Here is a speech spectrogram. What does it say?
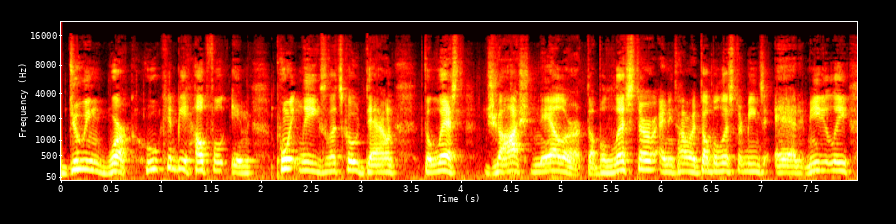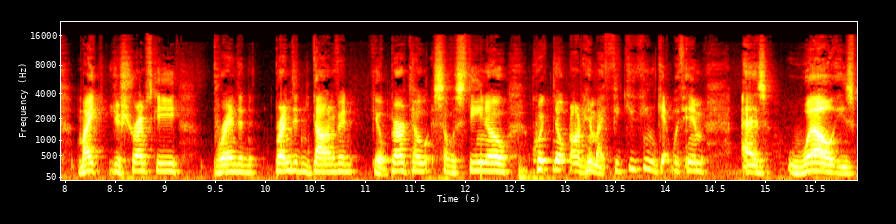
doing work? Who can be helpful in point leagues? Let's go down the list. Josh Naylor, double lister. Anytime a double lister means add immediately. Mike Yastrzemski, Brandon Brendan Donovan, Gilberto Celestino. Quick note on him: I think you can get with him as well. He's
